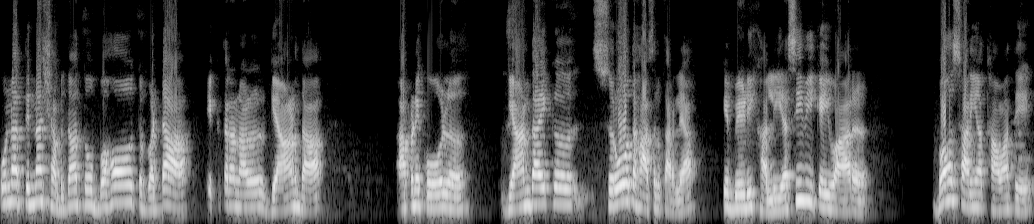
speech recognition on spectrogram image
ਉਹਨਾਂ ਤਿੰਨਾਂ ਸ਼ਬਦਾਂ ਤੋਂ ਬਹੁਤ ਵੱਡਾ ਇੱਕ ਤਰ੍ਹਾਂ ਨਾਲ ਗਿਆਨ ਦਾ, ਆਪਣੇ ਕੋਲ ਗਿਆਨ ਦਾ ਇੱਕ ਸਰੋਤ ਹਾਸਲ ਕਰ ਲਿਆ। ਕਿ ਬੇੜੀ ਖਾਲੀ ਅਸੀਂ ਵੀ ਕਈ ਵਾਰ ਬਹੁਤ ਸਾਰੀਆਂ ਥਾਵਾਂ ਤੇ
